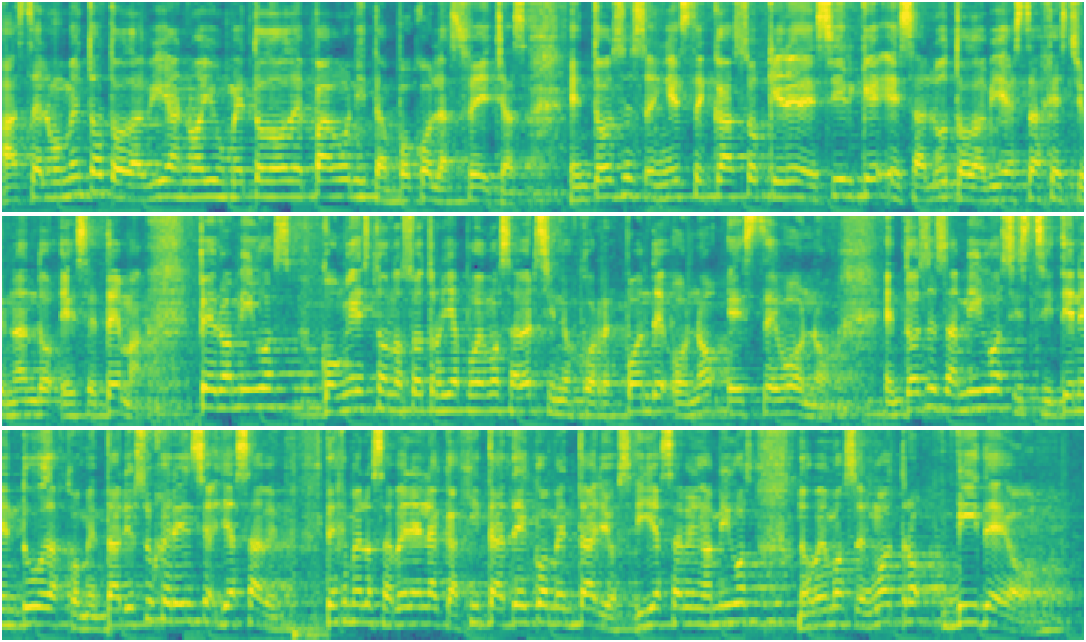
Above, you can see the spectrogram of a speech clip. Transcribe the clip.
hasta el momento todavía no hay un método de pago ni tampoco las fechas. Entonces, en este caso quiere decir que Salud todavía está gestionando ese tema. Pero amigos, con esto nosotros ya podemos saber si nos corresponde o no este bono. Entonces, amigos, si, si tienen dudas, comentarios, sugerencias, ya saben, déjenmelo saber en la cajita de comentarios. Y ya saben, amigos, nos vemos en otro video.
